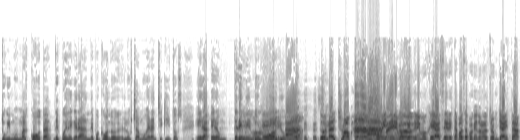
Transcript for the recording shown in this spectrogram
tuvimos mascota después de grande, porque cuando los chamos eran chiquitos era, era un tremendo rollo. Ah, Donald Trump. Ah, ah tenemos, que, tenemos que hacer esta pausa porque Donald Trump ya está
